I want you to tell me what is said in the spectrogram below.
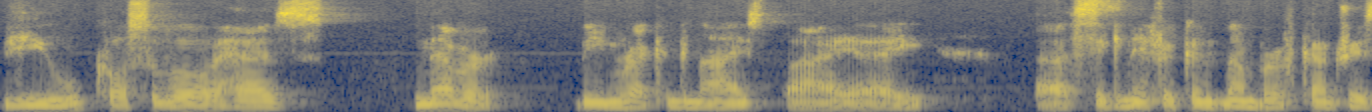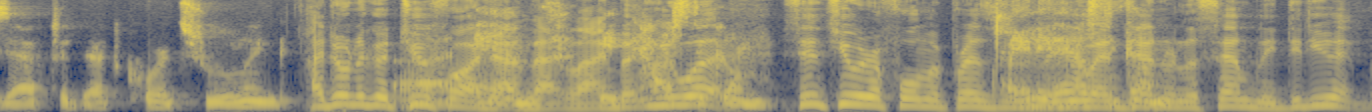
view, Kosovo has never been recognized by a, a significant number of countries after that court's ruling. I don't want to go too uh, far uh, down that line, but you were, since you were a former president of the UN General Assembly, did you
